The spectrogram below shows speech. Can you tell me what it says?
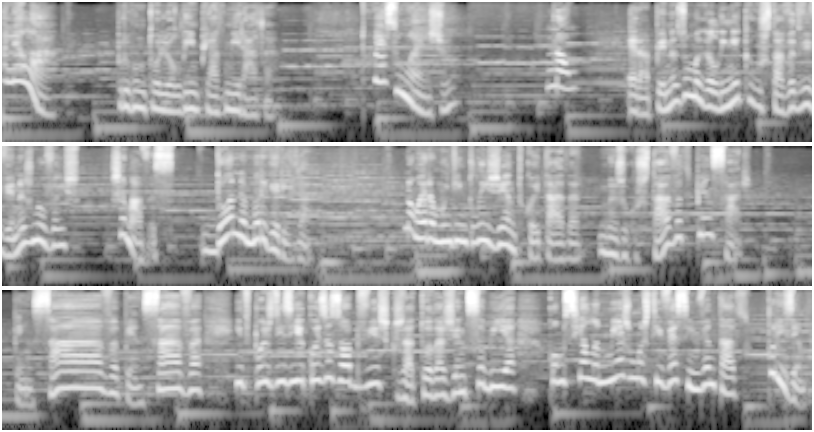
Olha lá, perguntou-lhe Olímpia admirada. Tu és um anjo? Não, era apenas uma galinha que gostava de viver nas nuvens. Chamava-se Dona Margarida. Não era muito inteligente, coitada, mas gostava de pensar. Pensava, pensava e depois dizia coisas óbvias que já toda a gente sabia, como se ela mesma as tivesse inventado. Por exemplo:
